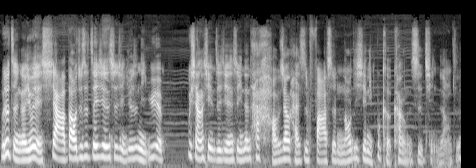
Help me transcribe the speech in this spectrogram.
我就整个有点吓到，就是这件事情，就是你越不相信这件事情，但它好像还是发生，然后一些你不可抗的事情这样子。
